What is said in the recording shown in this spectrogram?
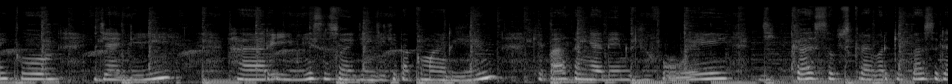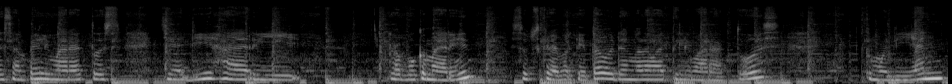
Assalamualaikum. Jadi hari ini sesuai janji kita kemarin Kita akan ngadain giveaway Jika subscriber kita sudah sampai 500 Jadi hari Rabu kemarin Subscriber kita udah ngelewati 500 Kemudian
